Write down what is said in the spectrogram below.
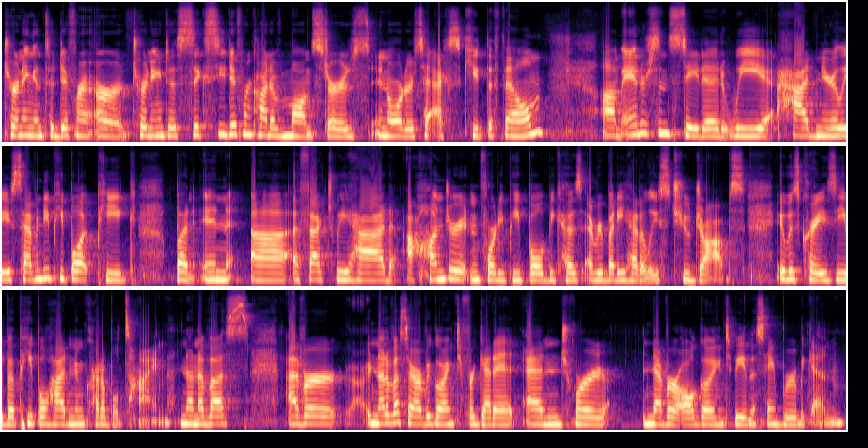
turning into different or turning into sixty different kind of monsters in order to execute the film. Um, Anderson stated we had nearly 70 people at peak, but in uh, effect, we had 140 people because everybody had at least two jobs. It was crazy, but people had an incredible time. None of us ever, none of us are ever going to forget it, and we're never all going to be in the same room again.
